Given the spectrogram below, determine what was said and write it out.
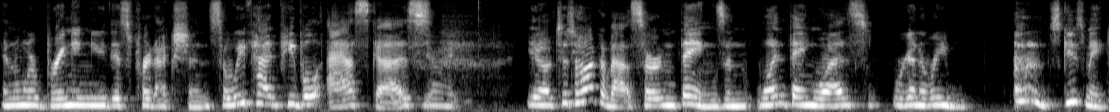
and we're bringing you this production. So we've had people ask us, Right. you know, to talk about certain things. And one thing was, we're going to re, excuse me,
